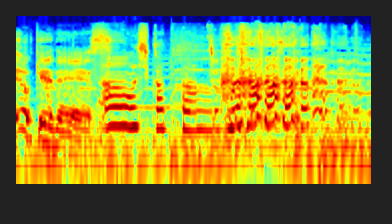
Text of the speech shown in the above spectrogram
い、OK です。ああ、惜しかった。ちょっと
